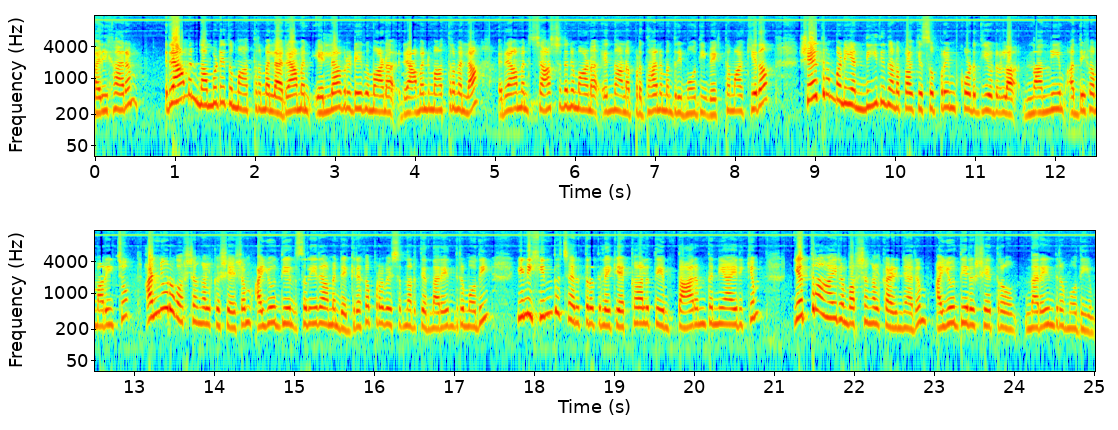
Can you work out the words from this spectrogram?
പരിഹാരം രാമൻ നമ്മുടേത് മാത്രമല്ല രാമൻ എല്ലാവരുടേതുമാണ് രാമൻ മാത്രമല്ല രാമൻ ശാശ്വതനുമാണ് എന്നാണ് പ്രധാനമന്ത്രി മോദി വ്യക്തമാക്കിയത്. ക്ഷേത്രം പണിയാൻ നീതി നടപ്പാക്കിയ സുപ്രീം കോടതിയോടുള്ള നന്ദിയും അദ്ദേഹം അറിയിച്ചു. അഞ്ഞൂറ് വർഷങ്ങൾക്ക് ശേഷം അയോധ്യയിൽ ശ്രീരാമന്റെ ഗൃഹപ്രവേശം നടത്തിയ നരേന്ദ്രമോദി ഇനി ഹിന്ദു ചരിത്രത്തിലേക്ക് എക്കാലത്തെയും താരം തന്നെയായിരിക്കും. എത്ര ആയിരം വർഷങ്ങൾ കഴിഞ്ഞാലും അയോധ്യയിലെ ക്ഷേത്രവും നരേന്ദ്രമോദിയും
